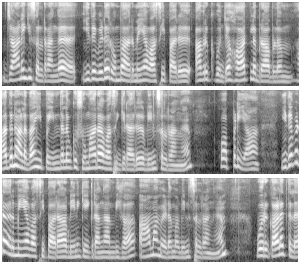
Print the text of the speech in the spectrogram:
ஜானகி சொல்கிறாங்க இதை விட ரொம்ப அருமையாக வாசிப்பார். அவருக்கு கொஞ்சம் ஹார்ட்டில் ப்ராப்ளம் அதனால தான் இப்போ இந்தளவுக்கு சுமாராக வாசிக்கிறாரு அப்படின்னு சொல்கிறாங்க ஓ அப்படியா? இதை விட அருமையாக வாசிப்பாரா? அப்படின்னு கேட்குறாங்க அம்பிகா. ஆமாம் மேடம் அப்படின்னு சொல்கிறாங்க ஒரு காலத்தில்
